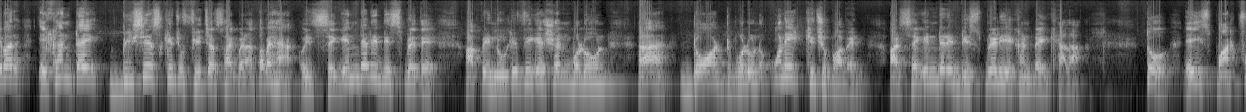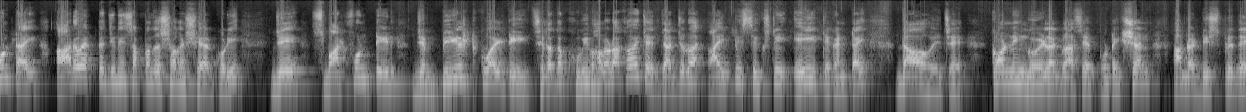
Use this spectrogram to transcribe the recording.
এবার এখানটায় বিশেষ কিছু ফিচার্স থাকবে না। তবে হ্যাঁ ওই সেকেন্ডারি ডিসপ্লেতে আপনি নোটিফিকেশন বলুন হ্যাঁ ডট বলুন, অনেক কিছু পাবেন। আর সেকেন্ডারি ডিসপ্লেরই এখানটাই খেলা। তো এই স্মার্টফোনটাই আরও একটা জিনিস আপনাদের সঙ্গে শেয়ার করি, যে স্মার্টফোনটির যে বিল্ড কোয়ালিটি সেটা তো খুবই ভালো রাখা হয়েছে, যার জন্য আইপি সিক্সটি এইট এখানটায় দেওয়া হয়েছে। কর্নিং গোয়েলা গ্লাসের প্রোটেকশন আমরা ডিসপ্লেতে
